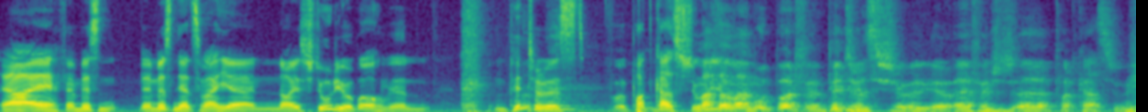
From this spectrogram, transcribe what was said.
Ja, ey, wir müssen, wir müssen jetzt mal hier ein neues Studio brauchen wir. Ein, ein Pinterest Podcast Studio. Mach doch mal ein Moodboard für ein Pinterest-Studio, äh, für ein äh, Podcast-Studio.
